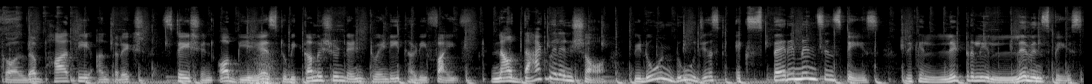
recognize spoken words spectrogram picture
called the Bharatiya Antariksh Station or BAS to be commissioned in 2035. Now that will ensure we don't do just experiments in space, we can literally live in space.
